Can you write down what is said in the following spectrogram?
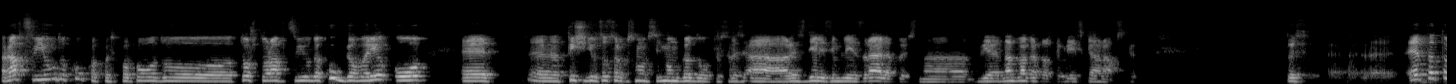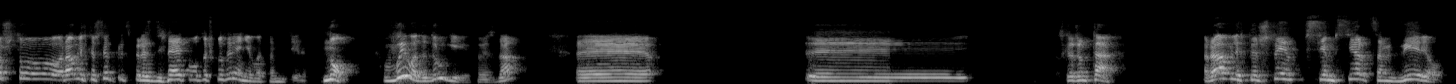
Рав Цвиуда Кук по, по поводу того, что Рав Цвиуда Кук говорил о э, 1947 э, году, то есть о разделе земли Израиля, то есть на, две, на два государства, еврейское и арабское. То есть э, это то, что Рав Лихтенштейн, в принципе, разделяет его точку зрения в этом деле. Но выводы другие, то есть, да, э, э, скажем так, Рав Лихтенштейн всем сердцем верил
